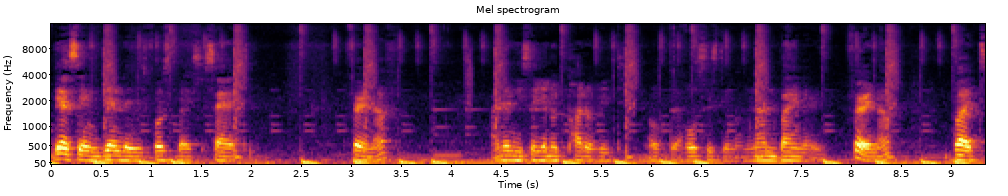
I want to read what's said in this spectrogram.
they're saying gender is forced by society. Fair enough. And then you say you're not part of it, of the whole system. I'm non-binary. Fair enough. But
